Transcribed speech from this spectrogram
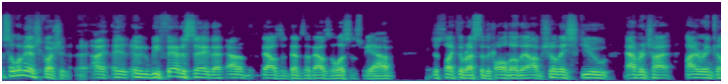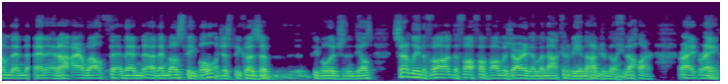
So let me ask you a question. I, it, it would be fair to say that out of the thousands, tens of thousands of listeners we have, just like the rest of the, although they, I'm sure they skew average high, higher income than and, and higher wealth than uh, than most people, just because of people interested in deals. Certainly, the far the far far, far majority of them are not going to be in the hundred million dollar right range.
